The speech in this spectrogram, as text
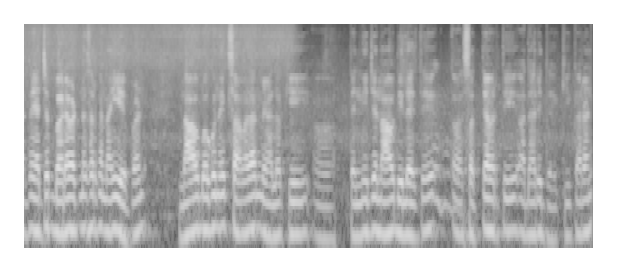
आता याच्यात बरं वाटण्यासारखं नाही आहे पण नाव बघून एक समाधान मिळालं की अ, त्यांनी जे नाव दिलं आहे ते सत्यावरती आधारित आहे. की कारण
